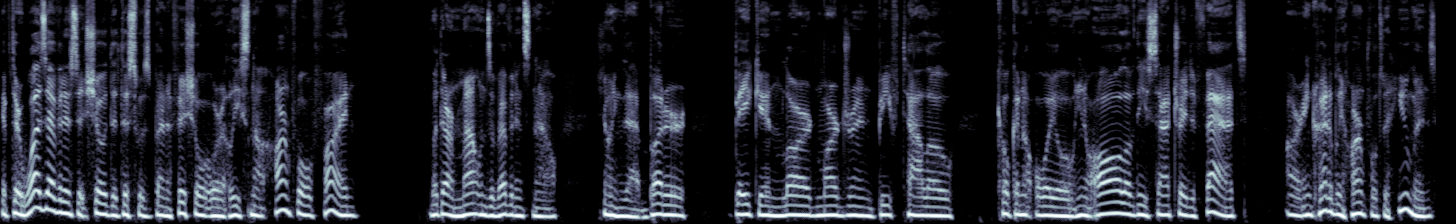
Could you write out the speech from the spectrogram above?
if there was evidence that showed that this was beneficial or at least not harmful fine but there are mountains of evidence now showing that butter bacon lard margarine beef tallow coconut oil, you know, all of these saturated fats are incredibly harmful to humans.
